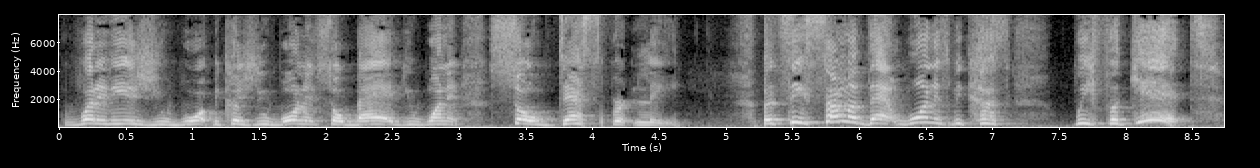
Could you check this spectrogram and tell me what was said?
what it is you want because you want it so bad, you want it so desperately. But see, some of that want is because we forget.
